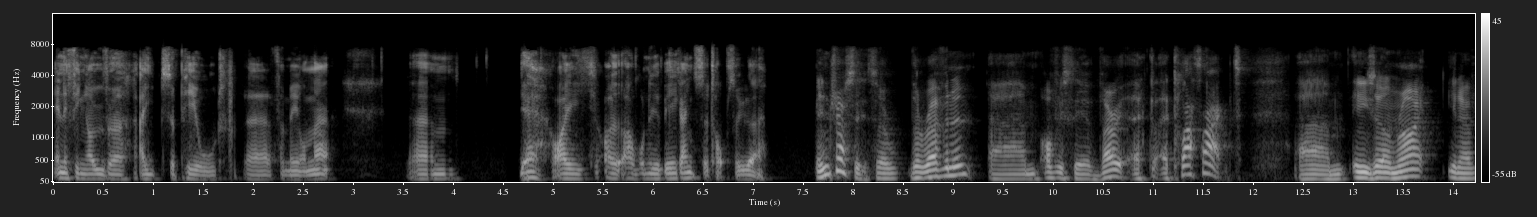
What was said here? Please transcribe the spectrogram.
anything over eight's appealed uh, for me on that. Um, yeah, I, I, I wanted to be against the top two there. Interesting. So the Revenant, um, obviously a very a, a class act um, in his own right. You know,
